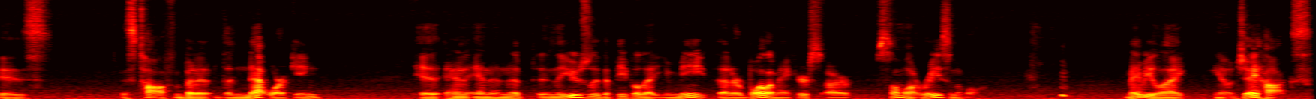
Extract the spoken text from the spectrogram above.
is is tough. But it, the networking, and and and, the, and the, usually the people that you meet that are Boilermakers are somewhat reasonable. Maybe like you know Jayhawks.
